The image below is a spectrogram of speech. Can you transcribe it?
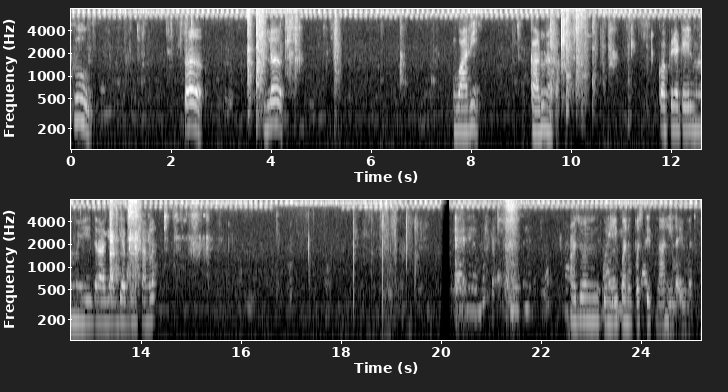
कु. त. ल. वारी काढू नका. कॉपीराईट येईल म्हणून मी जरा गॅप गॅप घेऊन चांगला अजून कुणी पण उपस्थित नाही लाईव्हमध्ये.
